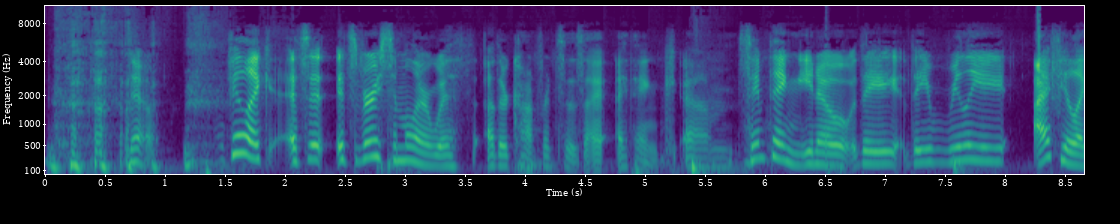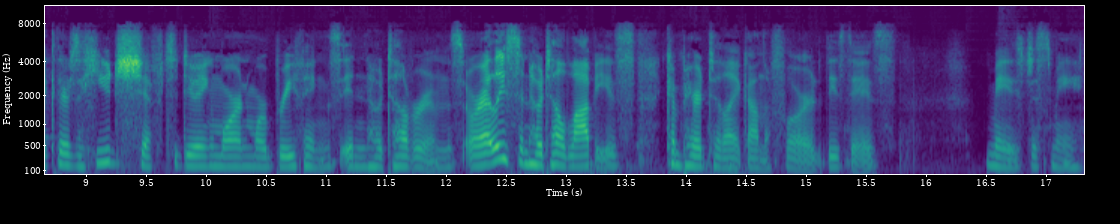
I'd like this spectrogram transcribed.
No, I feel like it's it's very similar with other conferences. I I think um, same thing. You know, they they really. I feel like there's a huge shift to doing more and more briefings in hotel rooms, or at least in hotel lobbies, compared to like on the floor these days. Maybe it's just me.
